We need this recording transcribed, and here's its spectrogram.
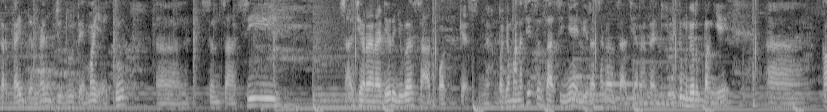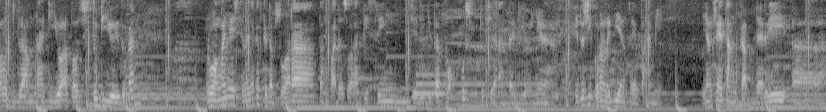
terkait dengan judul tema yaitu uh, sensasi saat siaran radio dan juga saat podcast. Nah, bagaimana sih sensasinya yang dirasakan saat siaran radio? Itu menurut Bang Ye, uh, kalau di dalam radio atau studio itu kan ruangannya istilahnya kan kedap suara tanpa ada suara bising, jadi kita fokus untuk siaran radionya. Itu sih kurang lebih yang saya pahami, yang saya tangkap dari uh,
